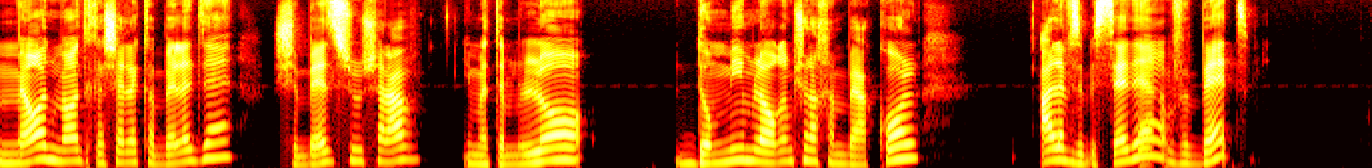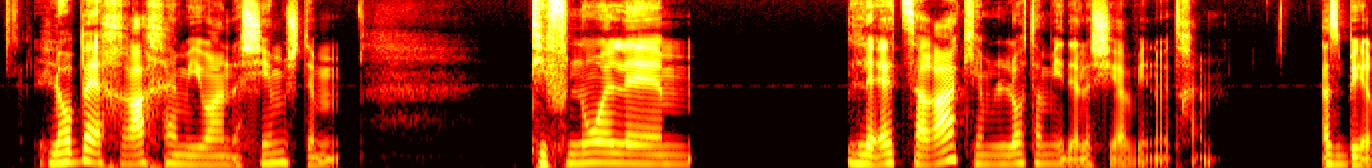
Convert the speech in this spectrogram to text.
מאוד מאוד קשה לקבל את זה, שבאיזשהו שלב, אם אתם לא דומים להורים שלכם בהכל, א', זה בסדר, וב', לא בהכרח הם יהיו האנשים שאתם תפנו אליהם לעת צרה, כי הם לא תמיד אלה שיבינו אתכם. אסביר.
